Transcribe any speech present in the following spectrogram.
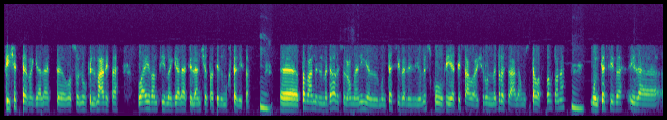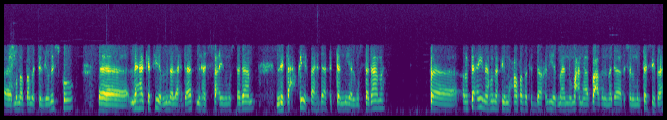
في شتى مجالات وصنوف المعرفة. وأيضا في مجالات الأنشطة المختلفة. طبعا المدارس العمانية المنتسبة لليونسكو هي 29 مدرسة على مستوى السلطنة منتسبة إلى منظمة اليونسكو. لها كثير من الأهداف منها السعي المستدام لتحقيق أهداف التنمية المستدامة. فارتأينا هنا في محافظة الداخلية بما أنه معنا بعض المدارس المنتسبة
